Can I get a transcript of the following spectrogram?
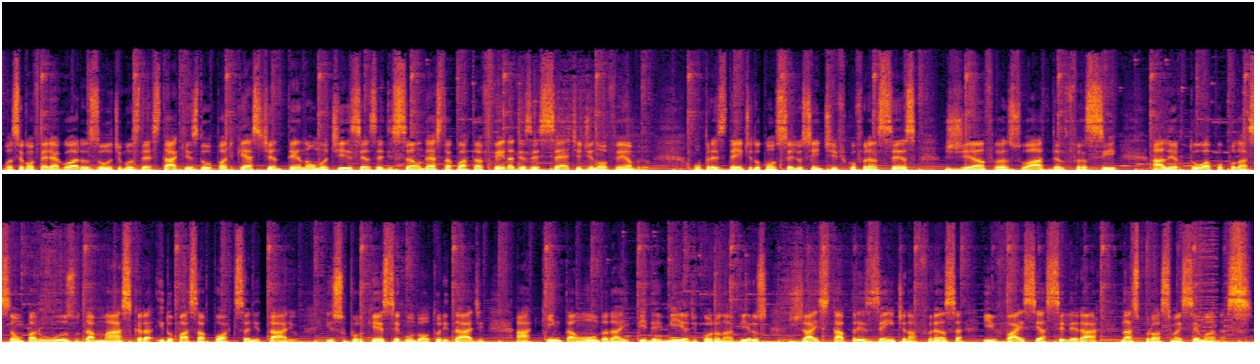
Você confere agora os últimos destaques do podcast Antena 1 Notícias, edição desta quarta-feira, 17 de novembro. O presidente do Conselho Científico francês, Jean-François Delfracy, alertou a população para o uso da máscara e do passaporte sanitário. Isso porque, segundo a autoridade, a quinta onda da epidemia de coronavírus já está presente na França e vai se acelerar nas próximas semanas.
